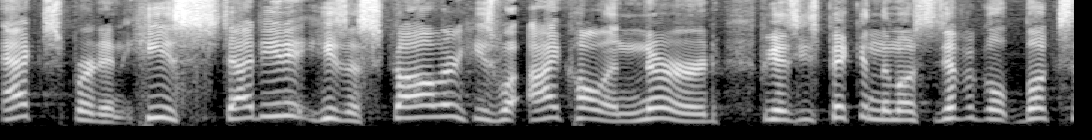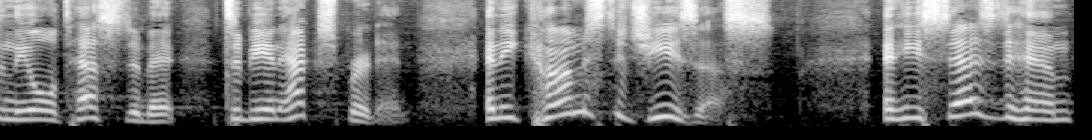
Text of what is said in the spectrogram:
expert in it. He's studied it. He's a scholar. He's what I call a nerd because he's picking the most difficult books in the Old Testament to be an expert in. And he comes to Jesus and he says to him,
